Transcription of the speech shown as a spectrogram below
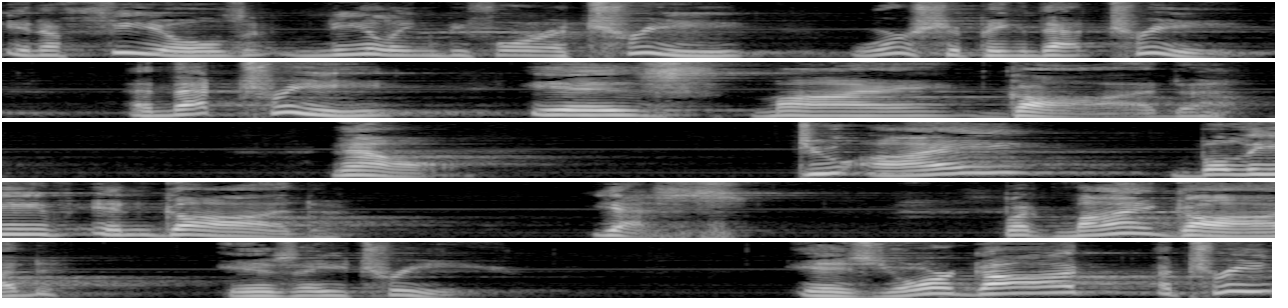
in a field kneeling before a tree, worshiping that tree. And that tree is my God. Now, do I believe in God? Yes. But my God is a tree. Is your God a tree?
